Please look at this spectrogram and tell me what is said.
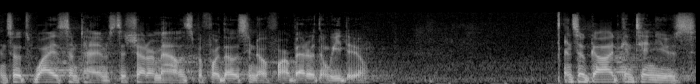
And so it's wise sometimes to shut our mouths before those who know far better than we do. And so God continues.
